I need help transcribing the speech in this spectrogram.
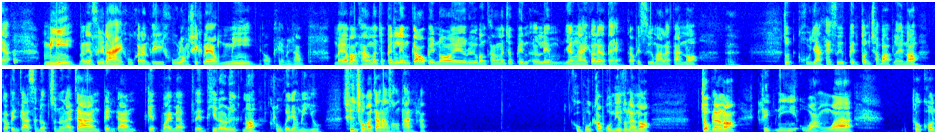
เงี้ย มีนักเรียนซื้อได้ครูการันตีครูลองเช็คแล้วมีโอเคไหมครับ แม้บางครั้งมันจะเป็นเล่มเก่าไปหน่อย หรือบางครั้งมันจะเป็นเออเล่มยังไงก็แล้วแต่ก็ไปซื้อมาแล้วกันเนาะสุดครูอยากให้ซื้อเป็นต้นฉบับเลยเนาะก็เป็นการสนับสนุนอาจารย์ เป็นการเก็บไว้แบบเป็นที่ระลึกเนาะครูก็ยังมีอยู่ ชื่นชมอาจารย์ทั้งสองท่านครับครูพูดขอบคุณที่สุดแล้วเนาะจบแล้วเนาะ ลิปนี้หวังว่าทุกคน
